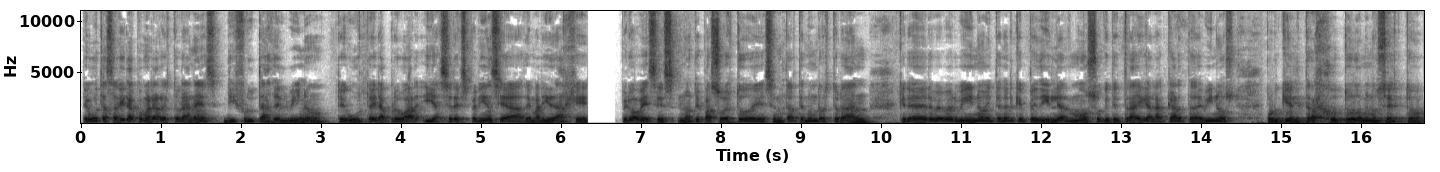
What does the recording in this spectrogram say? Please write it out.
¿Te gusta salir a comer a restaurantes? ¿Disfrutás del vino? ¿Te gusta ir a probar y hacer experiencias de maridaje? Pero a veces, ¿no te pasó esto de sentarte en un restaurante, querer beber vino y tener que pedirle al mozo que te traiga la carta de vinos porque él trajo todo menos esto?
